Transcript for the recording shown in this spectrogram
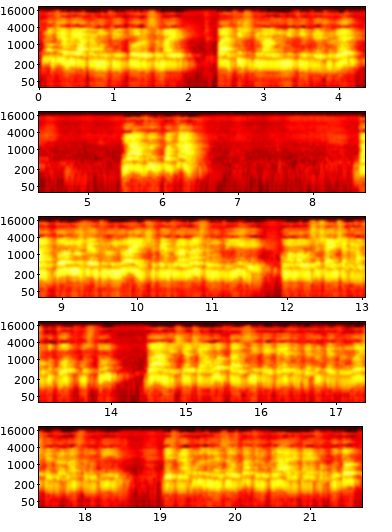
nu trebuia ca Mântuitorul să mai participe la anumite împrejurări, neavând păcat. Dar Domnul pentru noi și pentru a noastră mântuire, cum am auzit și aici când am făcut opustul, Doamne, și El ce a opta zi te-ai tăiat împrejur pentru noi și pentru a noastră mântuire. Deci, prea bunul Dumnezeu, toată lucrarea care a făcut-o,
